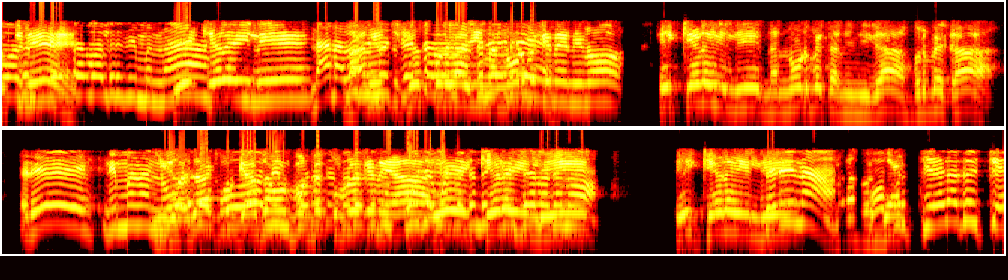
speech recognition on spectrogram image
ಬರ್ತೀನಿ ಕೇಳ್ತೇವಲ್ರಿ ನಿಮ್ಮನ್ನ? ಏ, ಕೇಳ ಇಲ್ಲಿ ನಾನು ಅದನ್ನ ನಾನು ಈಗ ನಾನು ಕೇಳ್ತೇವಲ್ಲ ನೋಡ್ಬೇಕೇನೆ ನೀನು ಏ ಕೇಳ ಇಲ್ಲಿ ನಾನು ನೋಡ್ಬೇಕಾ ನೀನೀಗ ಬರ್ಬೇಕಾ ರೇ ನಿಮ್ಮನ್ನ ಈಗ ರಜಾ ನೋಡ್ಬೇಕು, ಕೆಲಸ ನಿಮ್ ಹೋಗಿ ಬರ್ಬೇಕು ಫೋಟೋ ಪೂಜೆ ಮಾಡ್ಬೇಕಂತ ಕೇಳ ಕೇಳ್ತಾ ಇಲ್ಲಿ ನಾನು. ಏ ಕೇಳ ಇಲ್ಲಿ. ಸರಿನಾ? ಒಬ್ರು ಕೇಳೋದಕ್ಕೆ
